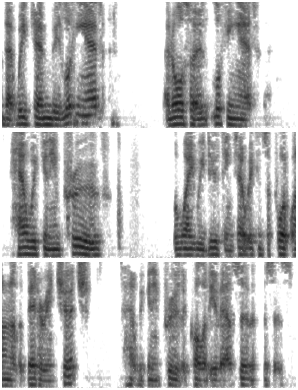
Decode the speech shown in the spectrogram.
that we can be looking at, and also looking at how we can improve the way we do things, how we can support one another better in church, how we can improve the quality of our services.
